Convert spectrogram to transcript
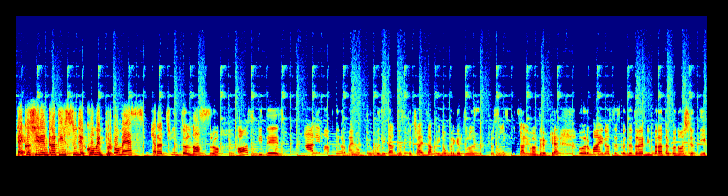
Eccoci rientrati in studio e come promesso mi ha raggiunto il nostro ospite speciale, ma ormai non più così tanto speciale, Zappi, non perché tu non sei una persona speciale, ma perché ormai i nostri ascoltatori hanno imparato a conoscerti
